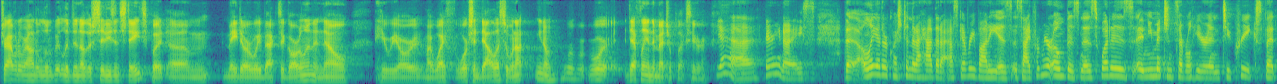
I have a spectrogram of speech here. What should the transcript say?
Traveled around a little bit, lived in other cities and states, but um, made our way back to Garland, and now here we are. My wife works in Dallas, so we're not, you know, we're, we're, definitely in the Metroplex here. Yeah, very nice. The only other question that I have that I ask everybody is aside from your own business, what is, and you mentioned several here in Two Creeks, but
